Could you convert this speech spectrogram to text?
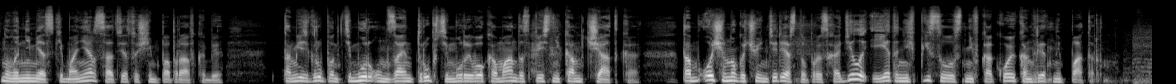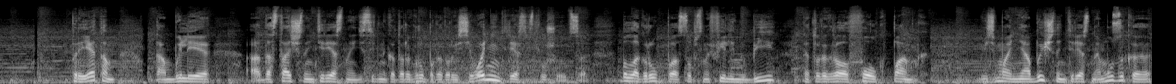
ну, на немецкий манер с соответствующими поправками. Там есть группа Timur und sein Trupp, Тимур и его команда с песней «Камчатка». Там очень много чего интересного происходило, и это не вписывалось ни в какой конкретный паттерн. При этом там были достаточно интересные, действительно, которые группа, которые сегодня интересно слушаются. Была группа, собственно, Feeling B, которая играла фолк-панк. Весьма необычная, интересная музыка.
